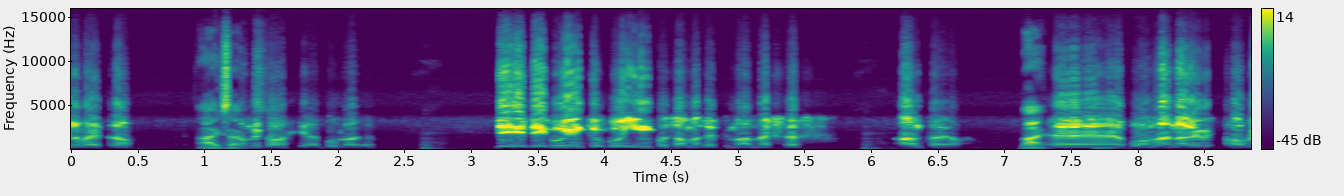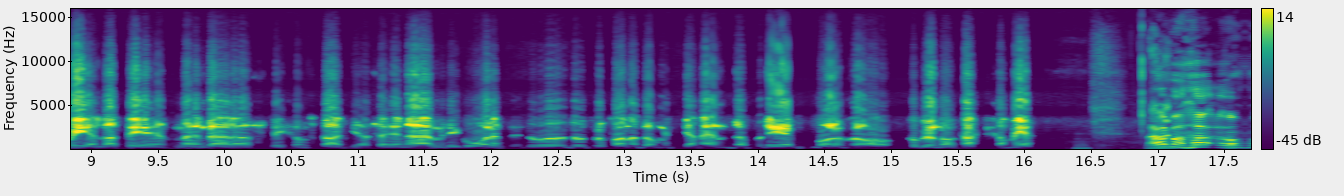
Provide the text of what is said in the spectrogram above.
eller vad heter de? Ja, exakt. Amerikanska bolaget. Mm. Det, det, går ju inte att gå in på samma sätt i Malmö FF, mm. antar jag. Nej. Eh, och om han hade, har velat det, men deras liksom, stadga säger nej men det går inte, då, då tror fan att de inte kan ändra på det bara på grund av tacksamhet. Nej, men, ja.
